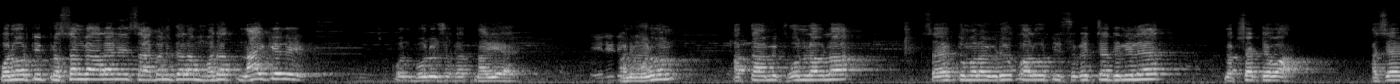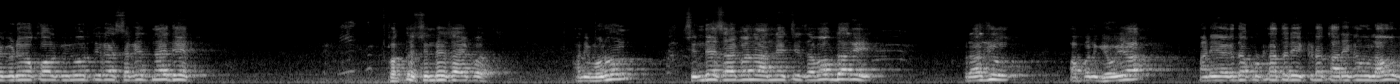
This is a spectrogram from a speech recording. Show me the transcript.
कोणावरती प्रसंग आल्याने साहेबांनी त्याला मदत नाही केली कोण बोलू शकत नाही आहे आणि म्हणून आता आम्ही फोन लावला साहेब तुम्हाला व्हिडिओ कॉलवरती शुभेच्छा दिलेल्या आहेत लक्षात ठेवा. अशा व्हिडिओ कॉल बिलवरती काय सगळेच नाही देत. फक्त शिंदे साहेबच. आणि म्हणून शिंदे साहेबांना आणण्याची जबाबदारी राजू आपण घेऊया. आणि एकदा कुठला तरी इकडं कार्यक्रम लावून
